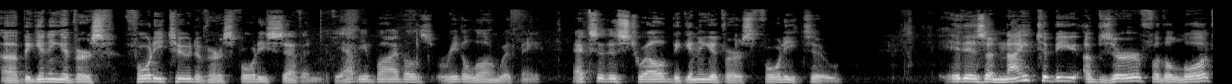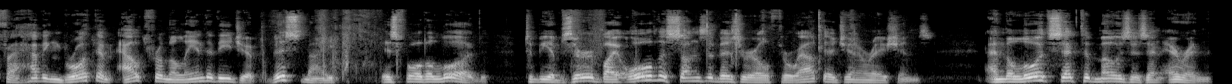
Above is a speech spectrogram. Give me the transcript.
uh, beginning at verse 42 to verse 47. If you have your Bibles, read along with me. Exodus 12, beginning at verse 42. It is a night to be observed for the Lord for having brought them out from the land of Egypt. This night is for the Lord to be observed by all the sons of Israel throughout their generations. And the Lord said to Moses and Aaron,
